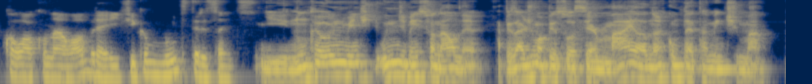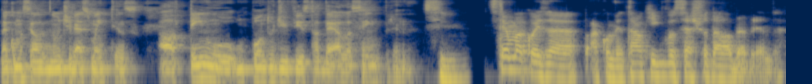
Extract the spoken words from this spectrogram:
colocam na obra e ficam muito interessantes. E nunca é unidimensional né? Apesar de uma pessoa ser má, ela não é completamente má. Não é como se ela não tivesse uma intenção. Ela tem um ponto de vista dela sempre, né? Sim. Você tem uma coisa a comentar? O que você achou da obra, Brenda?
